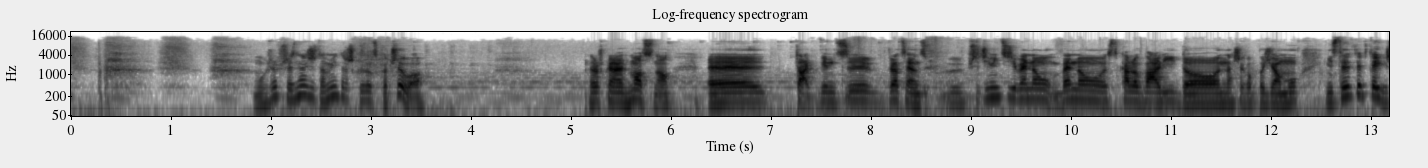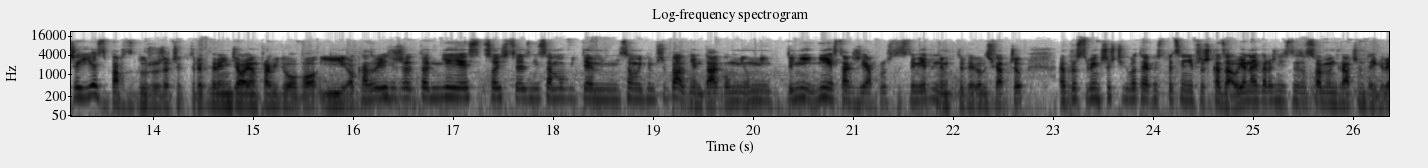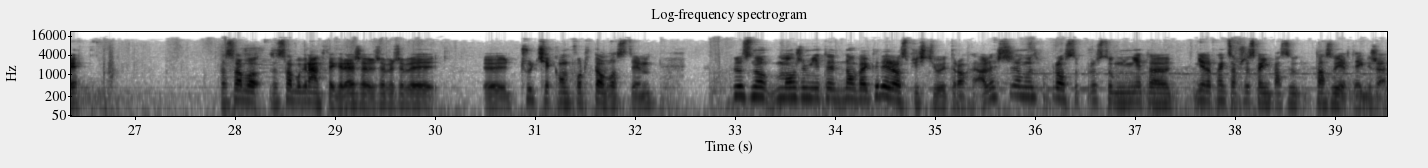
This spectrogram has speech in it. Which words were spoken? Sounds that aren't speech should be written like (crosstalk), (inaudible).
Muszę przyznać, że to mnie troszkę zaskoczyło. Troszkę nawet mocno. Eee, tak, więc y, wracając, y, przeciwnicy się będą, będą skalowali do naszego poziomu. Niestety w tej grze jest bardzo dużo rzeczy, które, które nie działają prawidłowo i okazuje się, że to nie jest coś, co jest niesamowitym, niesamowitym przypadkiem, tak? U mnie, u mnie to nie, nie jest tak, że ja po prostu jestem jedynym, który tego doświadczył, ale po prostu w większości chyba to jakoś specjalnie przeszkadzało. Ja najwyraźniej jestem za słabym graczem tej gry. Za słabo, za słabo gram w tę grę, że- żeby, żeby y, czuć się komfortowo z tym. Plus, no, może mnie te nowe gry rozpieściły trochę, ale szczerze mówiąc, po prostu, po prostu mnie to nie do końca wszystko mi pasu, pasuje w tej grze.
